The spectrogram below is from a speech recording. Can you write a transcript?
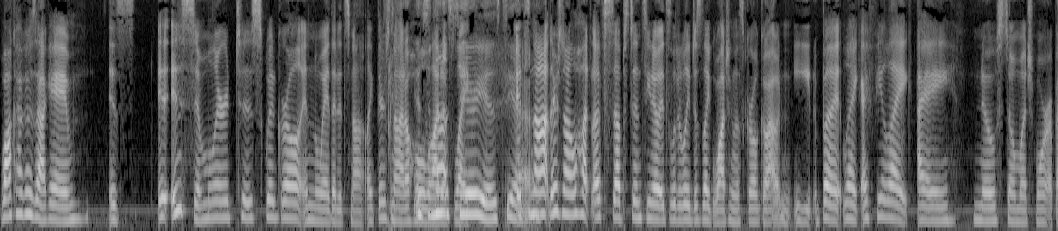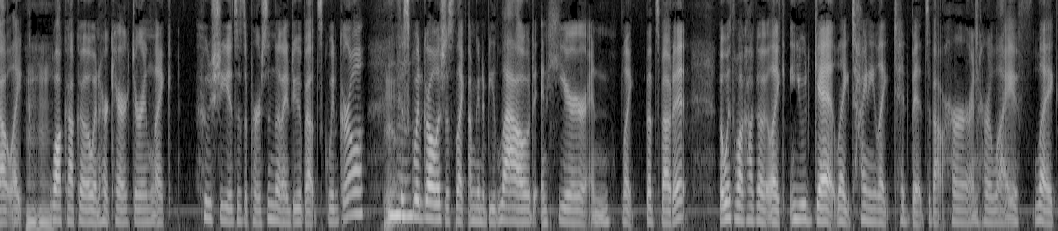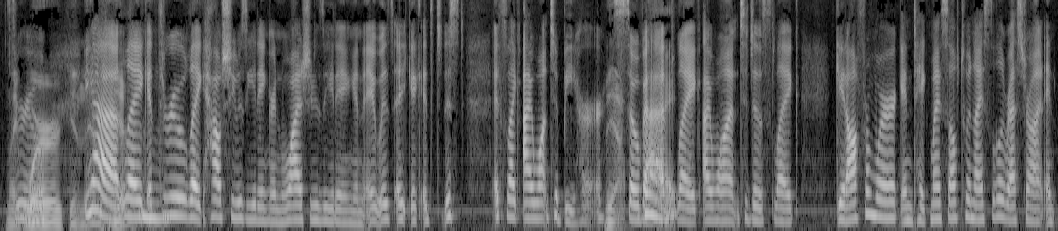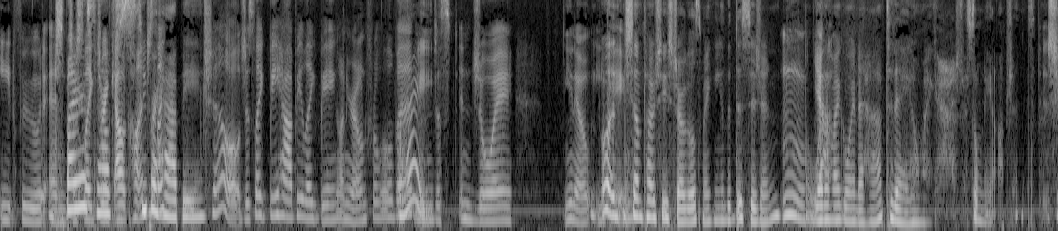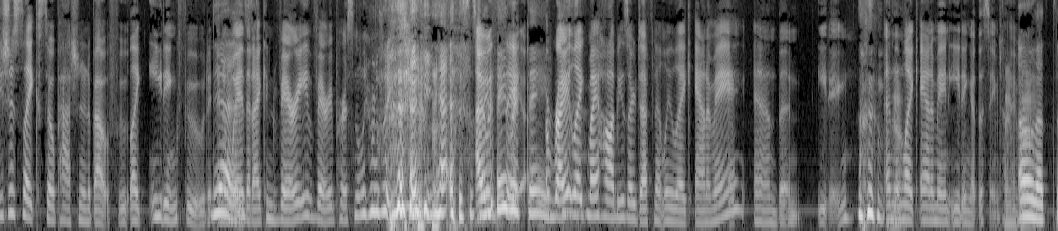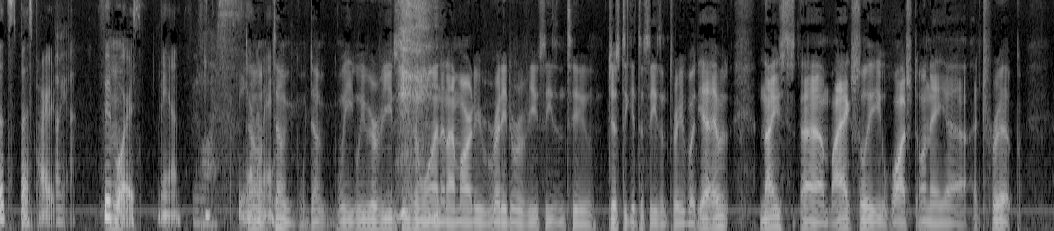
Wakako Zake is it is similar to Squid Girl in the way that it's not like there's not a whole It's lot not of like serious, yeah. it's not there's not a lot of substance you know it's literally just like watching this girl go out and eat but like I feel like I know so much more about like mm-hmm. Wakako and her character and like who she is as a person than I do about Squid Girl because Squid Girl is just like I'm going to be loud and here and like that's about it but with Wakako like you would get like tiny like tidbits about her and her life like, Like through work and yeah, everything. like and mm-hmm. through like how she was eating and why she was eating and it was it, it- it's just it's like I want to be her Yeah. so bad Right. like I want to just like get off from work and take myself to a nice little restaurant and eat food and Just just, like drink alcohol and just, like, happy. chill just like be happy like being on your own for a little bit Right. and just enjoy you know eating Well, sometimes she struggles making the decision. what Mm, yeah. am I going to have today? Oh my gosh, there's so many options. she's just like so passionate about food like eating food in a way that I can very very personally relate to yes, it's my I would favorite say, thing. right? Like my hobbies are definitely like anime and then eating, and Yeah. then like anime and eating at the same time. Same Oh, that that's the best part. Oh yeah, Food wars, man. Food Wars. The Don't, anime. don't, don't. We, we reviewed season one, and I'm already ready to review season two just to get to season three. But yeah, it was nice. Um, I actually watched on a uh, a trip.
